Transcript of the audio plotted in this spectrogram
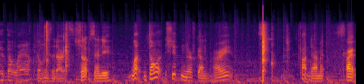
Hit the lamp. Don't lose the darts. Shut up, Sandy. What? Don't shoot the Nerf gun. All right. God damn it. All right.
